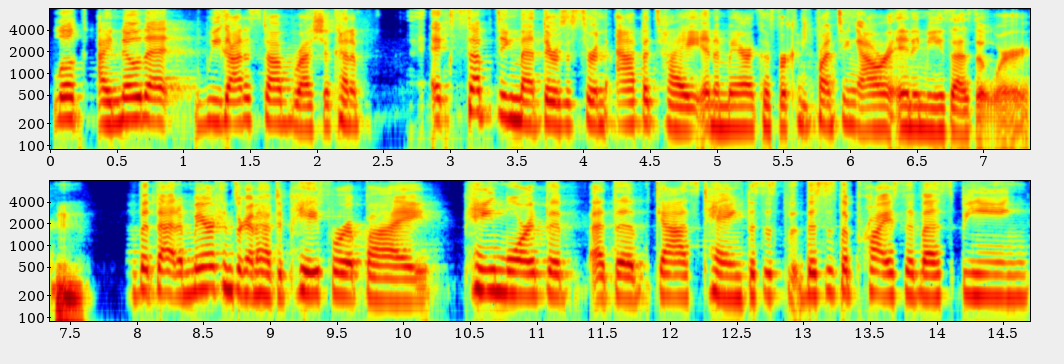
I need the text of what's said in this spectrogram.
look, I know that we got to stop Russia, kind of accepting that there's a certain appetite in America for confronting our enemies, as it were. Mm. But that Americans are going to have to pay for it by paying more at the at the gas tank. This is the, this is the price of us being,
